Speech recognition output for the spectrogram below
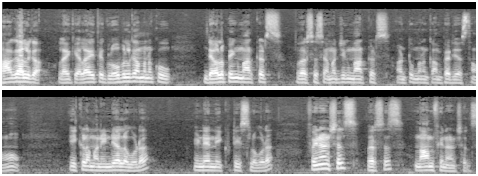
భాగాలుగా లైక్ ఎలా అయితే గ్లోబల్గా మనకు developing markets versus emerging markets అంటూ మనం కంపేర్ చేస్తామో ఇక్కడ మన ఇండియాలో కూడా ఇండియన్ ఈక్విటీస్లో కూడా ఫైనాన్షియల్స్ వర్సెస్ నాన్ ఫైనాన్షియల్స్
